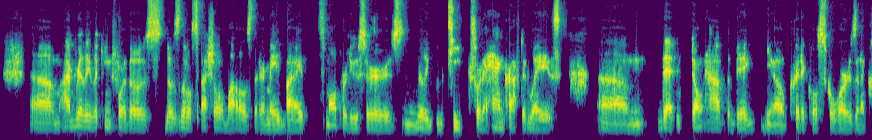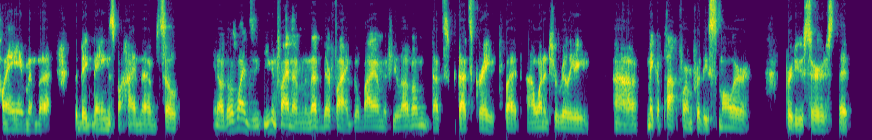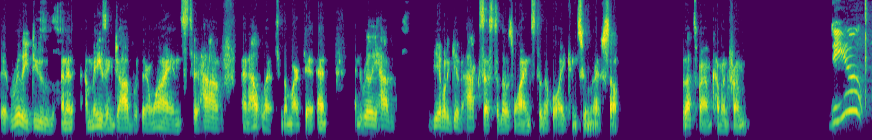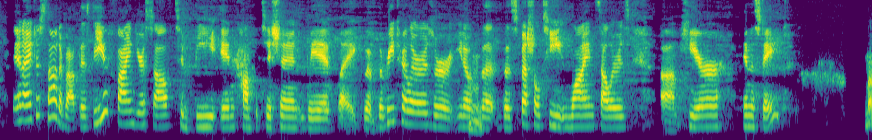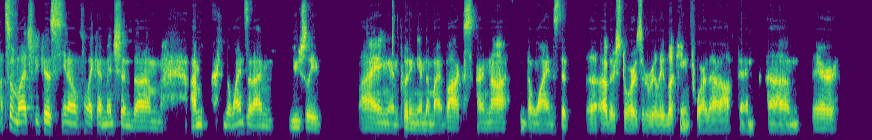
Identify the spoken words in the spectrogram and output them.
Um, I'm really looking for those those little special bottles that are made by small producers in really boutique, sort of handcrafted ways um, that don't have the big, you know, critical scores and acclaim and the the big names behind them. So, you know, those wines you can find them and they're fine. Go buy them if you love them. That's that's great. But I wanted to really uh, make a platform for these smaller producers that that really do an amazing job with their wines to have an outlet to the market and and really have be able to give access to those wines to the Hawaii consumers. So, so that's where I'm coming from. Do you and I just thought about this. Do you find yourself to be in competition with like the, the retailers or you know hmm. the the specialty wine sellers um, here in the state? Not so much because you know, like I mentioned, um, I'm the wines that I'm usually buying and putting into my box are not the wines that the other stores are really looking for that often. Um, they're,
